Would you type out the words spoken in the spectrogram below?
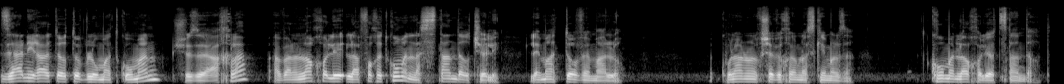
זה היה נראה יותר טוב לעומת קומן, שזה אחלה, אבל אני לא יכול להפוך את קומן לסטנדרט שלי, למה טוב ומה לא. כולנו אני חושב יכולים להסכים על זה. קומן לא יכול להיות סטנדרט.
